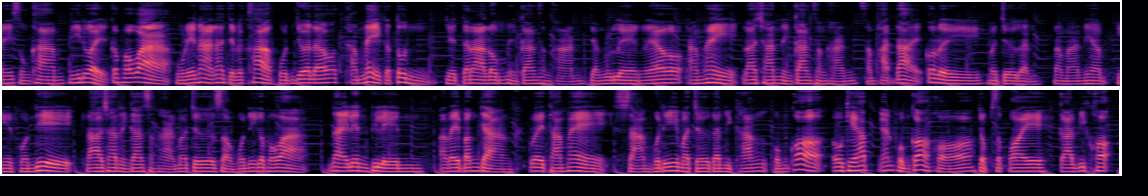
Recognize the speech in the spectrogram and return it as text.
ในสงครามนี้ด้วย ก็เพราะว่าหูเลน่าน่าจะไปฆ่าคนเยอะแล้วทำให้กระตุ้นเจตนารมณ์แห่งการสังหารอย่างรุนแรงแล้วทำให้ราชันแห่งการสังหารสัมผัสได้ก็เลยมาเจอกันประมาณนี้ครับเหตุผลที่ราชันแห่งการสังหารมาเจอสองคนนี้ก็เพราะว่า ได้เล่นพิเรนอะไรบางอย่าง เลยทำให้ 3 คนนี้มาเจอกันอีกครั้ง ผมก็โอเคครับ งั้นผมก็ขอจบสปอยการวิเคราะห์ไป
